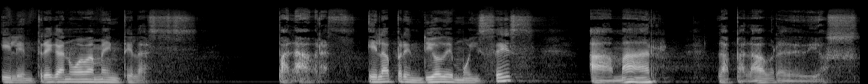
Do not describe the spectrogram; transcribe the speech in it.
y le entrega nuevamente las palabras. Él aprendió de Moisés a amar la palabra de Dios.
